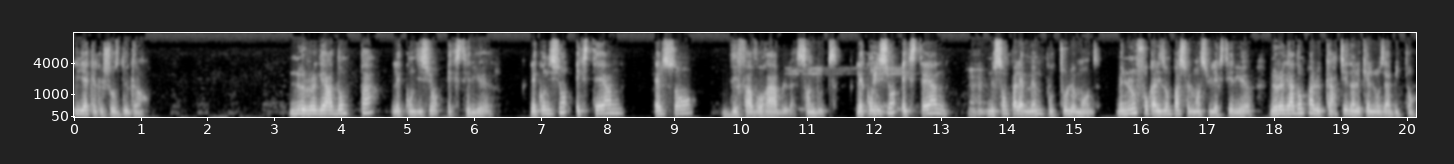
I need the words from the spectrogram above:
il y a quelque chose de grand. Ne regardons pas les conditions extérieures. Les conditions externes, elles sont défavorables, sans doute. Les conditions externes mhm. ne sont pas les mêmes pour tout le monde. Mais ne nous focalisons pas seulement sur l'extérieur. Ne regardons pas le quartier dans lequel nous habitons.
